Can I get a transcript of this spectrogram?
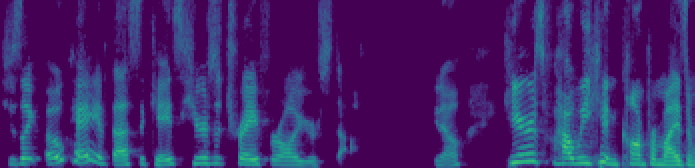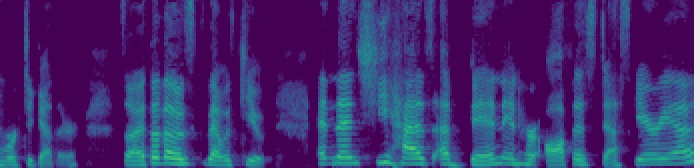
she's like okay if that's the case here's a tray for all your stuff you know here's how we can compromise and work together. So i thought that was that was cute. And then she has a bin in her office desk area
